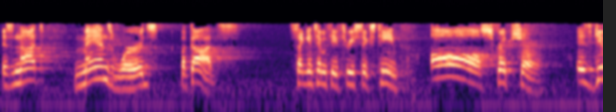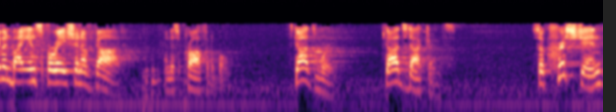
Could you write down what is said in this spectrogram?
is not man's words, but God's. 2 Timothy 3:16 All scripture is given by inspiration of God and is profitable. It's God's word, God's doctrines. So Christian,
